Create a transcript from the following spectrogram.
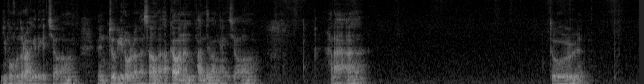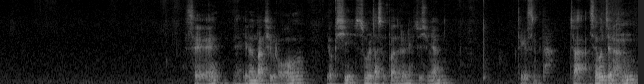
이 부분으로 하게 되겠죠. 왼쪽 위로 올라가서 아까와는 반대 방향이죠. 하나, 둘, 셋, 네, 이런 방식으로 역시 25번을 해주시면 되겠습니다. 자, 세 번째는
